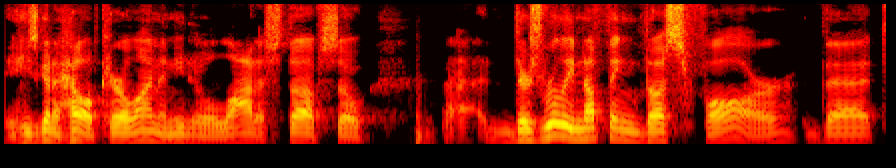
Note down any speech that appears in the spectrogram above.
He's going to help. Carolina needed a lot of stuff, so uh, there's really nothing thus far that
